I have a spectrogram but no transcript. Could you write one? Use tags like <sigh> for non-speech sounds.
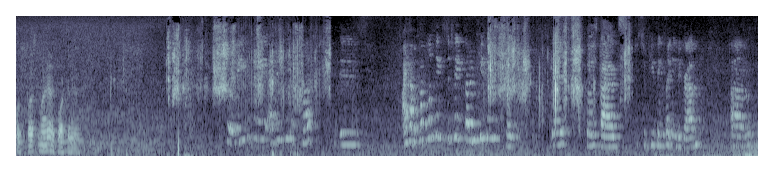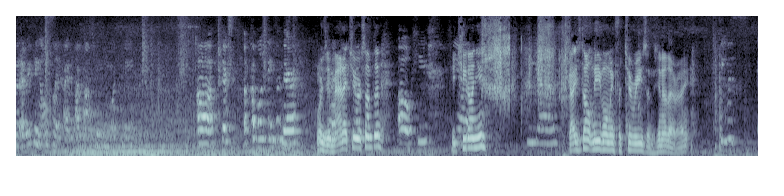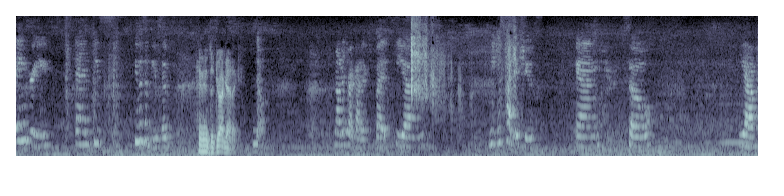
Almost busted my ass walking in. So basically, everything that's left is. I have a couple of things to take that I'm keeping, like this, those bags, just a few things I need to grab. Um, but everything else, like I, I'm not taking with me. Uh, there's a couple of things in there. What, is he mad at you or something? Oh, he. He Yeah. cheat on you? He uh, Guys don't leave only for two reasons. You know that, right? he was angry, and he's he was abusive. And he's a drug addict. No, not a drug addict, but he um, he just had issues, and so yeah,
